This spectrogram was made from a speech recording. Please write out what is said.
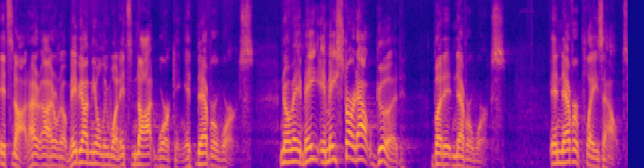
It's not. I, I don't know. Maybe I'm the only one. It's not working. It never works. No, it may, it may start out good, but it never works. It never plays out.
